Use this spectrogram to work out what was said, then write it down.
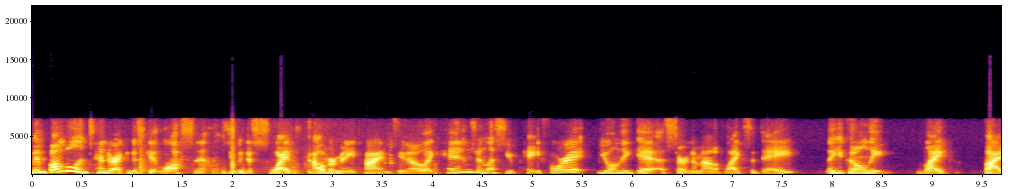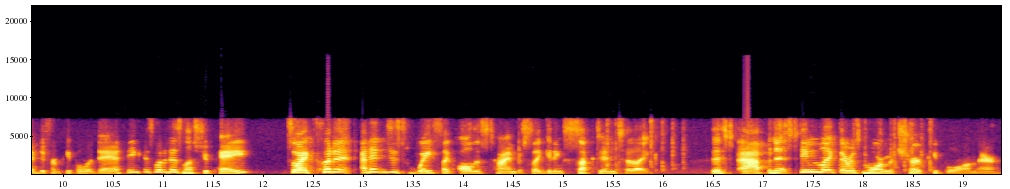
in Bumble and Tinder, I can just get lost in it because you can just swipe however many times, you know. Like Hinge, unless you pay for it, you only get a certain amount of likes a day. Like you can only like five different people a day, I think is what it is, unless you pay. So I couldn't, I didn't just waste like all this time just like getting sucked into like this app, and it seemed like there was more mature people on there,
